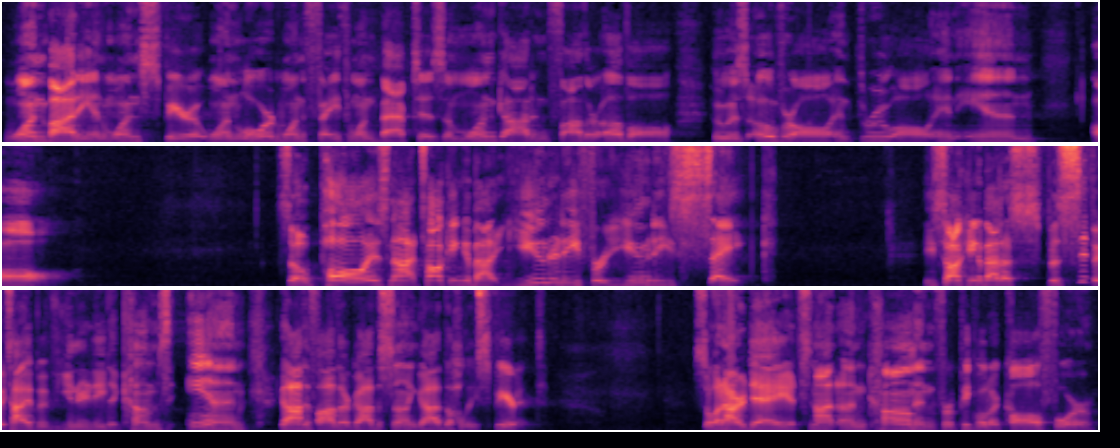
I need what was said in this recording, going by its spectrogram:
one body and one spirit, one Lord, one faith, one baptism, one God and Father of all, who is over all and through all and in all. So, Paul is not talking about unity for unity's sake. He's talking about a specific type of unity that comes in God the Father, God the Son, God the Holy Spirit. So in our day, it's not uncommon for people to call for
